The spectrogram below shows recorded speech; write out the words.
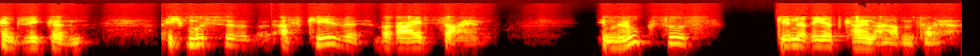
entwickeln. Ich muss äh, Askese bereit sein. Im Luxus generiert kein Abenteuer.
